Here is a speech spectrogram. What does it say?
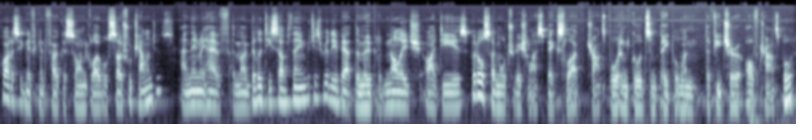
quite a significant focus on global social challenges. And then we have the mobility sub theme, which is really about the movement of knowledge, ideas, but also more traditional aspects like transport and goods and people and the future of transport.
